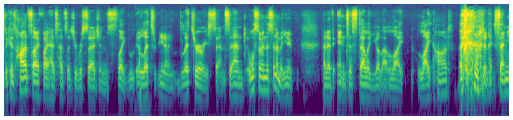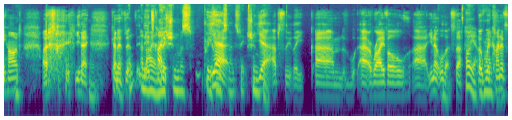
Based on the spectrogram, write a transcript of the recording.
because hard sci-fi has had such a resurgence, like liter- you know, in literary sense, and also in the cinema. You know, kind of Interstellar, you got that light, light hard, like I don't know, semi hard. Know, you know, kind of. Yeah, the- An- it's kind of was pretty Yeah, hard science fiction. yeah, absolutely. Um, uh, Arrival, uh, you know, all that stuff Oh yeah. but we're kind of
